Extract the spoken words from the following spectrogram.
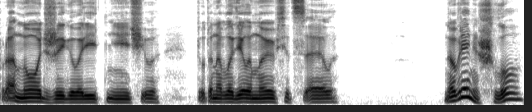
Про ночь же и говорить нечего, тут она владела мною всецело. Но время шло,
